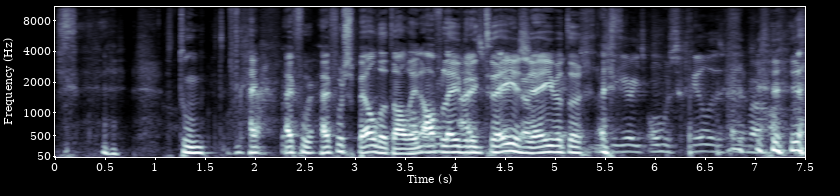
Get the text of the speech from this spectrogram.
Toen, hij, hij, voor, hij voorspelde het al in aflevering uitspreken. 72. Als je hier iets onbeschilderd maar af. Ja.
